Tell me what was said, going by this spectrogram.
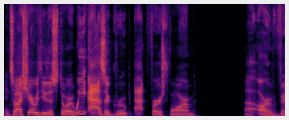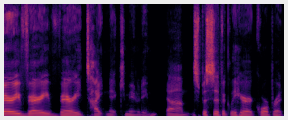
And so I share with you this story. We as a group at 1st Phorm uh, are a very, very, very tight knit community, um, specifically here at corporate.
